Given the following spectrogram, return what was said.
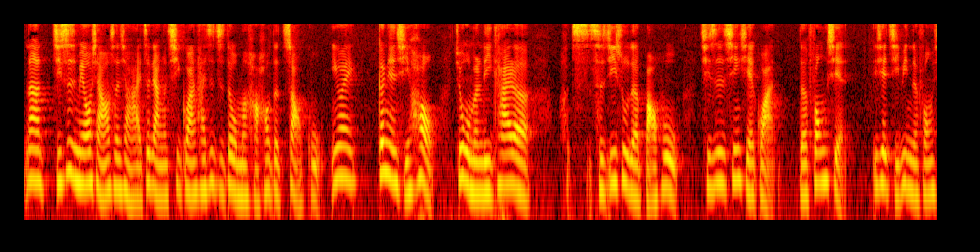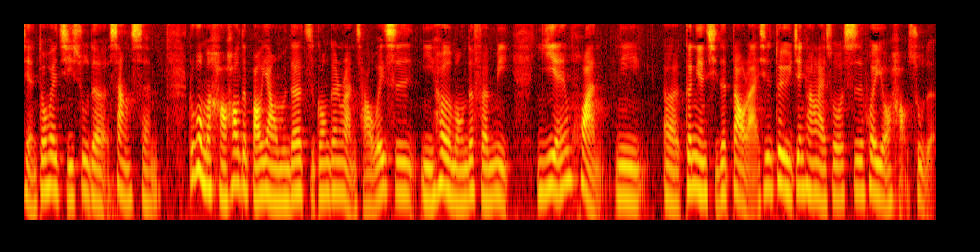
那即使没有想要生小孩，这两个器官还是值得我们好好的照顾，因为更年期后，就我们离开了雌激素的保护，其实心血管。的风险，一些疾病的风险都会急速的上升。如果我们好好的保养我们的子宫跟卵巢，维持你荷尔蒙的分泌，延缓你呃更年期的到来，其实对于健康来说是会有好处的。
